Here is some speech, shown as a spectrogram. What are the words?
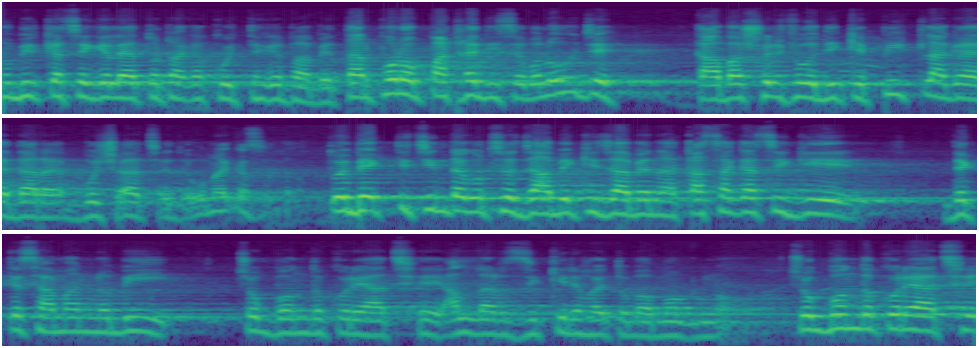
নবীর কাছে গেলে এত টাকা কই থেকে পাবে? তারপরও পাঠায় দিছে, বলো, ওই যে কাবা শরীফে ওদিকে পিঠ লাগায় দাঁড়ায়, বসে আছে যে, ওনার কাছে তো ওই ব্যক্তি চিন্তা করছে, যাবে কি যাবে না? কাছাকাছি গিয়ে দেখতেছে, আমার নবী চোখ বন্ধ করে আছে, আল্লাহর জিকিরে হয়তো বা মগ্ন। চোখ বন্ধ করে আছে,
